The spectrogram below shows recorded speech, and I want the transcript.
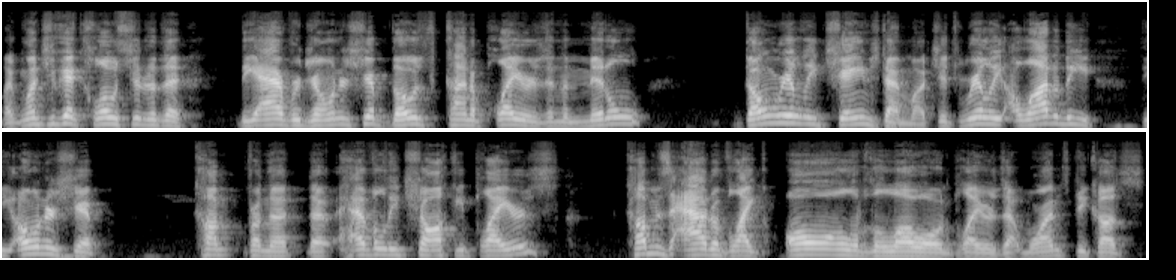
Like once you get closer to the the average ownership, those kind of players in the middle don't really change that much. It's really a lot of the the ownership come from the the heavily chalky players comes out of like all of the low owned players at once because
